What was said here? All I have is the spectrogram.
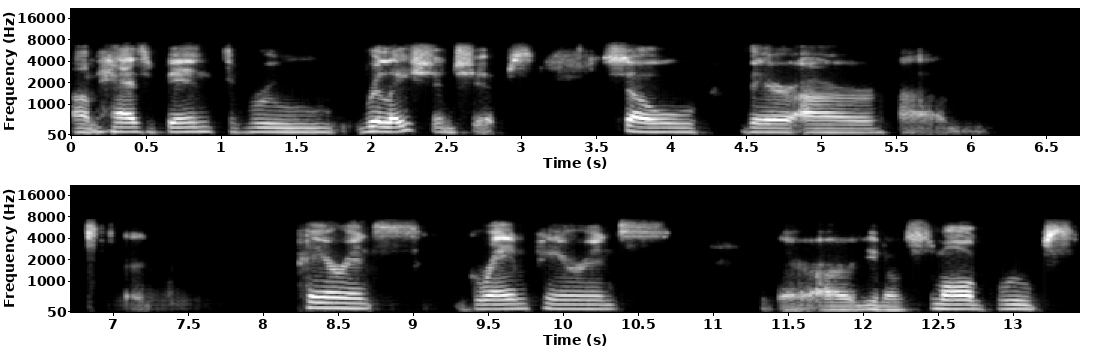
um, has been through relationships. So there are um, parents, grandparents. There are you know small groups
